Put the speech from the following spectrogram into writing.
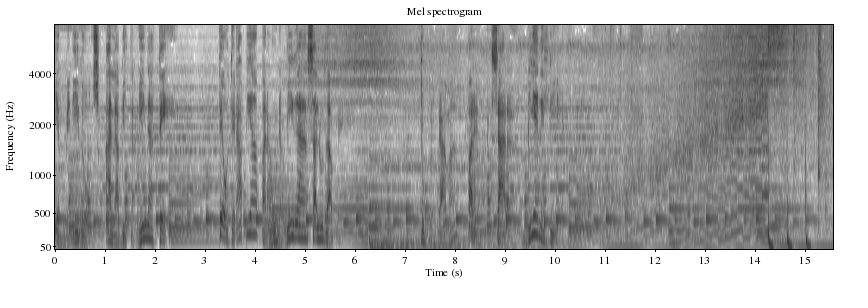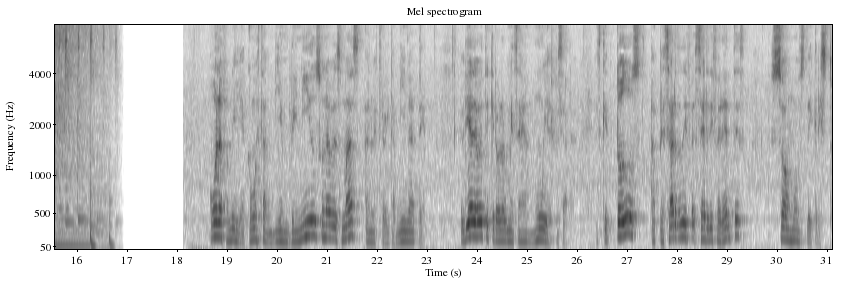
Bienvenidos a la vitamina T, teoterapia para una vida saludable. Tu programa para empezar bien el día. Hola familia, ¿cómo están? Bienvenidos una vez más a nuestra vitamina T. El día de hoy te quiero hablar un mensaje muy especial. Es que todos, a pesar de ser diferentes, somos de Cristo.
